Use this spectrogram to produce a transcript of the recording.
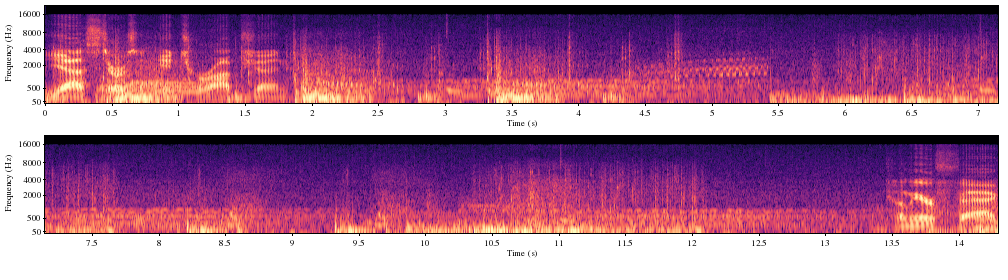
Yes, there was an interruption. Come here, fag.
